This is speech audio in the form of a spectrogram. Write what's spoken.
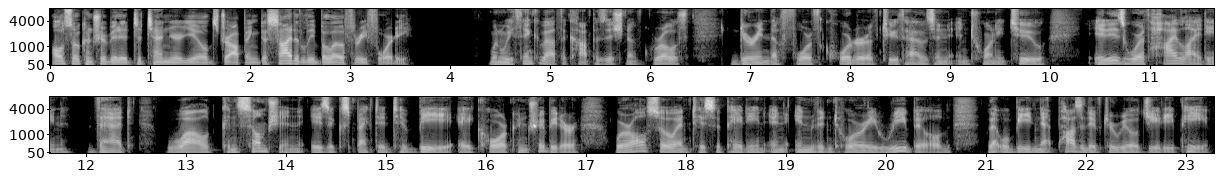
also contributed to 10 year yields dropping decidedly below 340. When we think about the composition of growth during the fourth quarter of 2022, it is worth highlighting that while consumption is expected to be a core contributor, we're also anticipating an inventory rebuild that will be net positive to real GDP.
